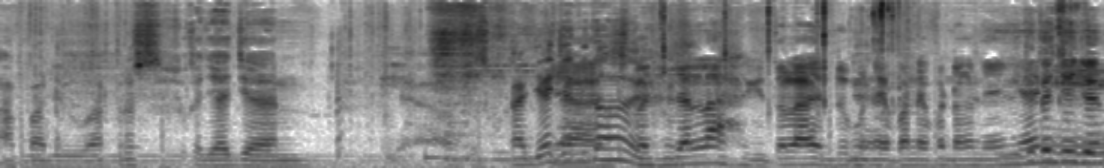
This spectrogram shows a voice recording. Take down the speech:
apa di luar terus Suka jajan. ya suka jajan ya gitu suka jajan lah gitulah hidup menepan-nepan dengan nyanyi Kita jajan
